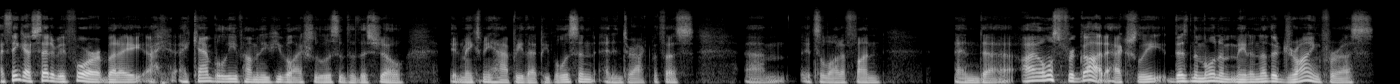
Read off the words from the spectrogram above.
I think I've said it before, but I, I, I can't believe how many people actually listen to this show. It makes me happy that people listen and interact with us. Um, it's a lot of fun. And uh, I almost forgot, actually, Desdemona made another drawing for us,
